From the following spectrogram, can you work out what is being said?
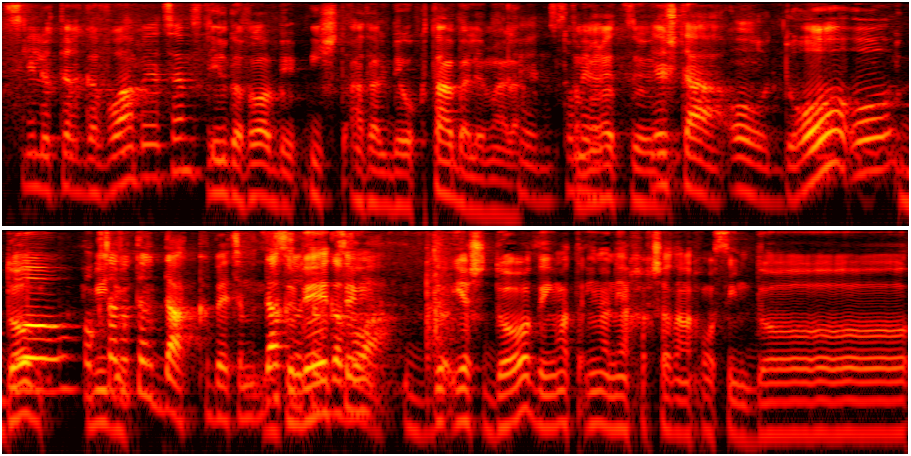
צליל יותר גבוה בעצם? צליל גבוה בפי שתיים, אבל באוקטבה למעלה. כן, זאת אומרת, זה... יש את האו דו או דו, דו או בדיוק. קצת יותר דק בעצם, דק זה יותר בעצם, גבוה. דו, יש דו, ואם נניח עכשיו אנחנו עושים דו,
